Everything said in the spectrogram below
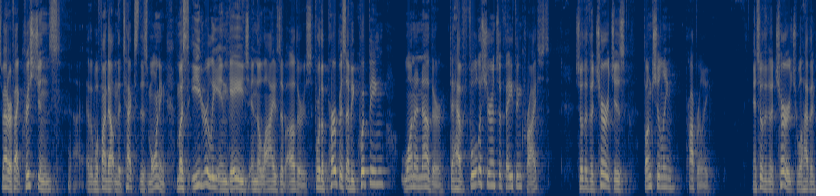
As a matter of fact, Christians, uh, we'll find out in the text this morning, must eagerly engage in the lives of others for the purpose of equipping one another to have full assurance of faith in Christ so that the church is functioning properly and so that the church will have an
